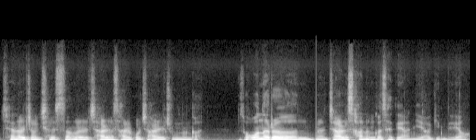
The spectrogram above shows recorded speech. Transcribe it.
채널 정체성을 잘 살고 잘 죽는 것 그래서 오늘은 잘 사는 것에 대한 이야기인데요.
